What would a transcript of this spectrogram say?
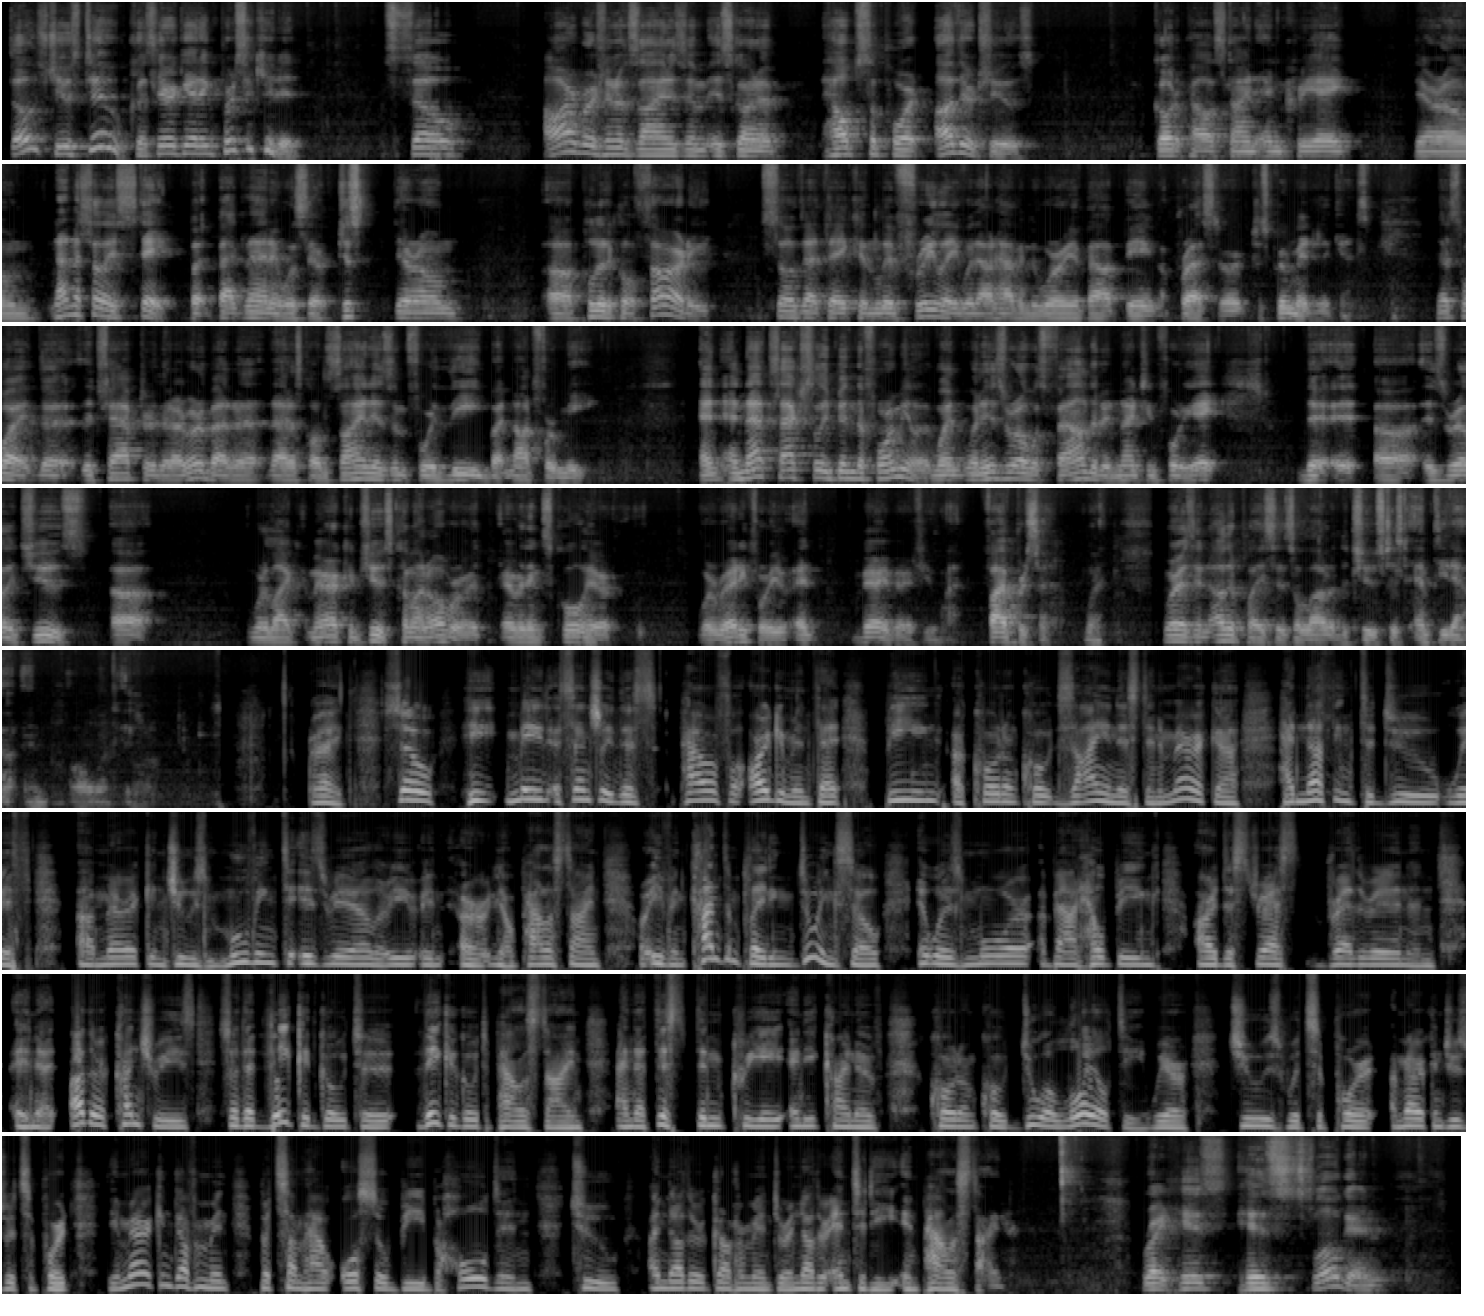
those Jews do because they're getting persecuted. So our version of Zionism is going to help support other Jews go to Palestine and create their own, not necessarily a state, but back then it was their just their own uh, political authority, so that they can live freely without having to worry about being oppressed or discriminated against. That's why the, the chapter that I wrote about it, that is called Zionism for Thee, but Not for Me. And, and that's actually been the formula. When, when Israel was founded in 1948, the uh, Israeli Jews uh, were like, American Jews, come on over. Everything's cool here. We're ready for you. And very, very few went. 5% went. Whereas in other places, a lot of the Jews just emptied out and all went to Israel. Right. So he made essentially this powerful argument that being a quote unquote Zionist in America had nothing to do with American Jews moving to Israel or even or you know Palestine or even contemplating doing so. It was more about helping our distressed brethren and in other countries so that they could go to they could go to Palestine and that this didn't create any kind of quote unquote dual loyalty where Jews would support American Jews would support the American government but somehow also be beholden to another government or another entity in Palestine. Right. His his slogan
